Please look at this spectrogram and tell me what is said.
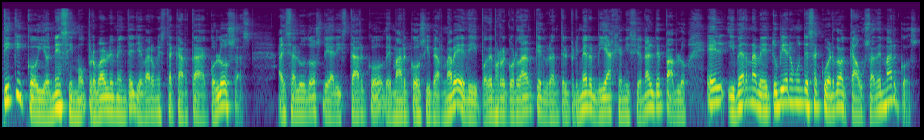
Tíquico y Onésimo probablemente llevaron esta carta a Colosas, hay saludos de Aristarco, de Marcos y Bernabé, y podemos recordar que durante el primer viaje misional de Pablo, él y Bernabé tuvieron un desacuerdo a causa de Marcos,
